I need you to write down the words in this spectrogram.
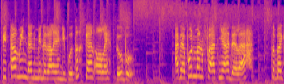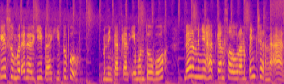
vitamin, dan mineral yang dibutuhkan oleh tubuh. Adapun manfaatnya adalah sebagai sumber energi bagi tubuh, meningkatkan imun tubuh, dan menyehatkan saluran pencernaan.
